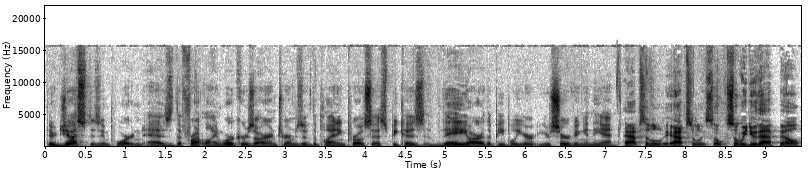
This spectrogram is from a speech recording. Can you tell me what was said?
They're just as important as the frontline workers are in terms of the planning process because they are the people you're, you're serving in the end. Absolutely, absolutely. So, so we do that, Bill.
